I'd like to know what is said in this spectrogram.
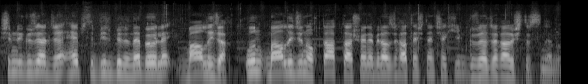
Şimdi güzelce hepsi birbirine böyle bağlayacak. Un bağlayıcı nokta hatta şöyle birazcık ateşten çekeyim güzelce karıştırsın Ebu.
